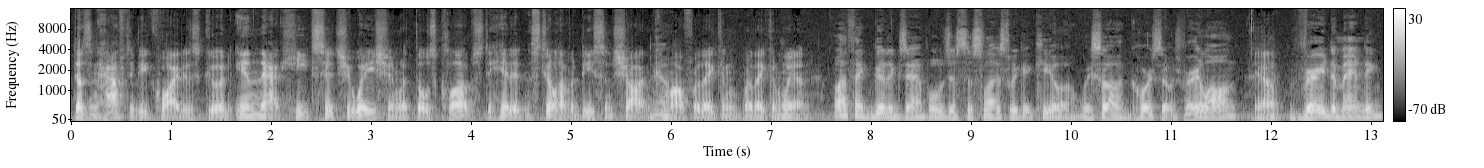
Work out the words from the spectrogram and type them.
doesn't have to be quite as good in that heat situation with those clubs to hit it and still have a decent shot and yeah. come off where they can where they can win. Well, I think a good example was just this last week at Kiawah, We saw a course that was very long, yeah, very demanding,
